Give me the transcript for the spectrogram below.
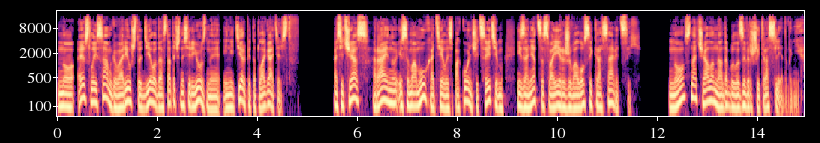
но Эслей сам говорил, что дело достаточно серьезное и не терпит отлагательств. А сейчас Райну и самому хотелось покончить с этим и заняться своей рыжеволосой красавицей. Но сначала надо было завершить расследование.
